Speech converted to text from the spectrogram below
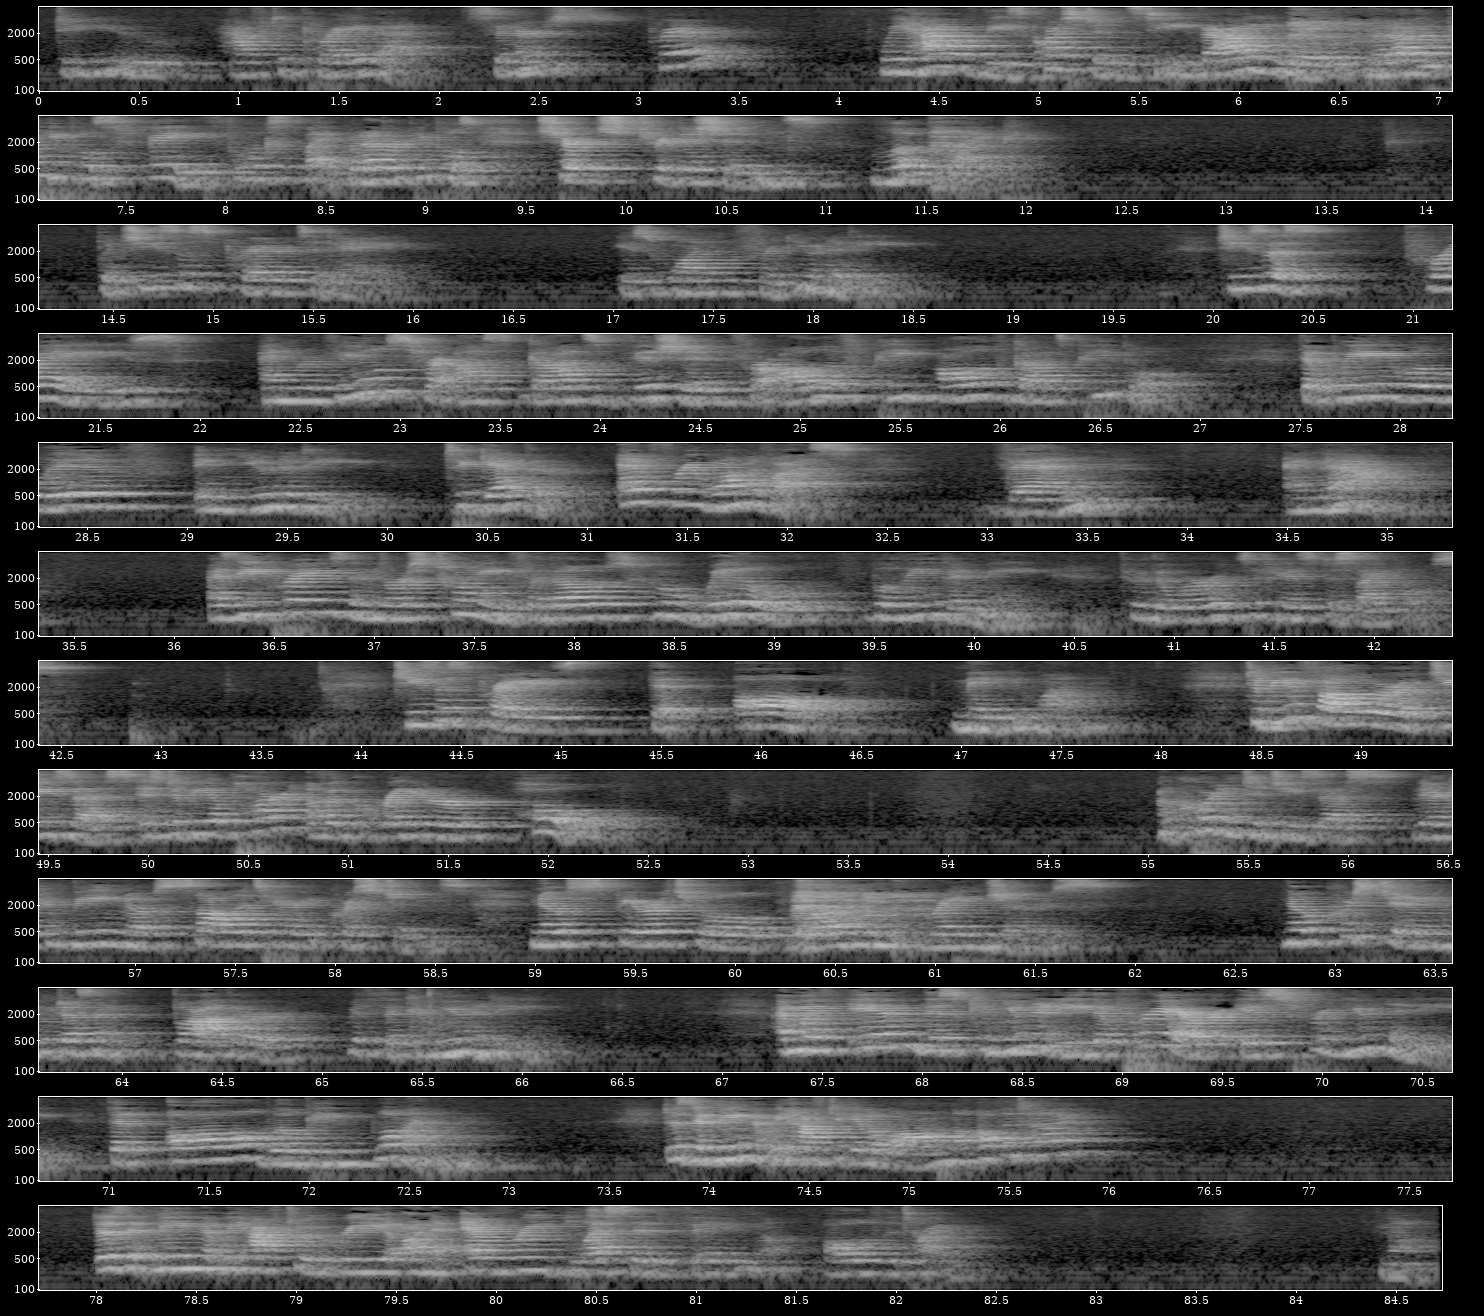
Do you have to pray that sinner's prayer? We have these questions to evaluate what other people's faith looks like, what other people's church traditions look like. But Jesus' prayer today is one for unity. Jesus prays and reveals for us God's vision for all of, pe- all of God's people, that we will live in unity together, every one of us, then and now. As he prays in verse 20 for those who will believe in me through the words of his disciples. Jesus prays that all may be one. To be a follower of Jesus is to be a part of a greater whole. According to Jesus, there can be no solitary Christians, no spiritual lone rangers, no Christian who doesn't bother with the community. And within this community, the prayer is for unity, that all will be one. Does it mean that we have to get along all the time? Does it mean that we have to agree on every blessed thing all of the time? No.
